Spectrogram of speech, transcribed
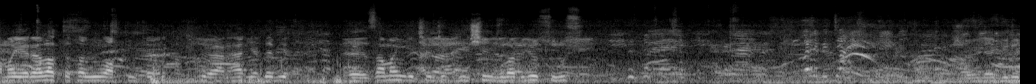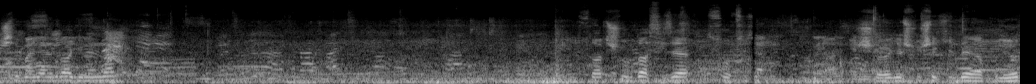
Ama yerel halk da tabii bu aktivitelere katılıyor. Yani her yerde bir e, zaman geçirecek bir şey bulabiliyorsunuz. Şöyle güneşli bir Londra gününden Dostlar şurada size sosis şöyle şu şekilde yapılıyor.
